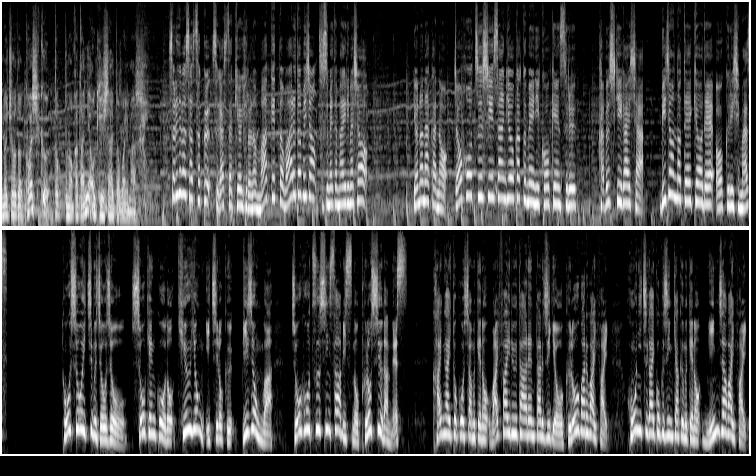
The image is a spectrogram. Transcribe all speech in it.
後ほど詳しくトップの方にお聞きしたいと思います。はい、それでは早速、菅下清弘のマーケットワールドビジョン進めてまいりましょう。世の中の情報通信産業革命に貢献する株式会社ビジョンの提供でお送りします。東証一部上場、証券コード9416ビジョンは、情報通信サービスのプロ集団です。海外渡航者向けの Wi-Fi ルーターレンタル事業グローバル Wi-Fi、訪日外国人客向けの忍者 Wi-Fi、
